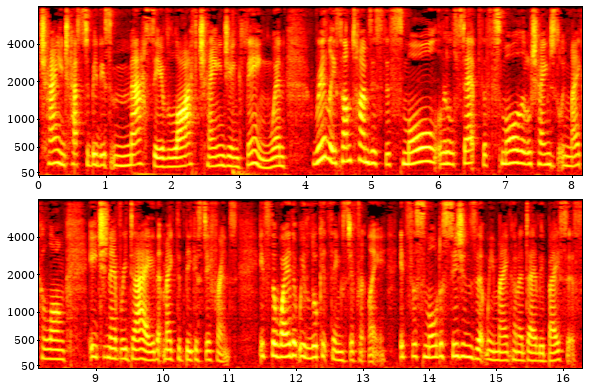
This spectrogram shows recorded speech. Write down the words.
change has to be this massive, life changing thing when really sometimes it's the small little steps, the small little changes that we make along each and every day that make the biggest difference. It's the way that we look at things differently. It's the small decisions that we make on a daily basis.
